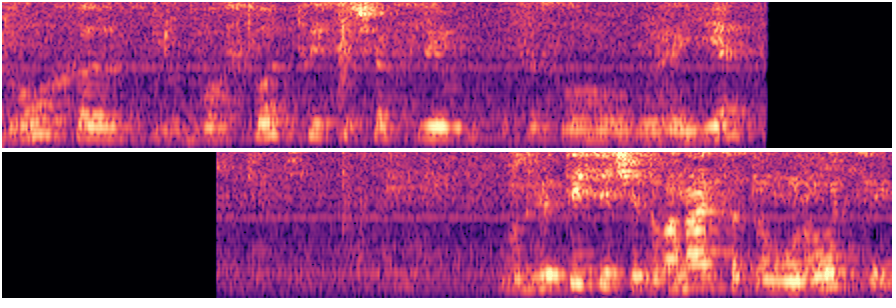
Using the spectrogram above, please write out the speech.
двох, е, в 200 тисячах слів це слово вже є. У 2012 році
